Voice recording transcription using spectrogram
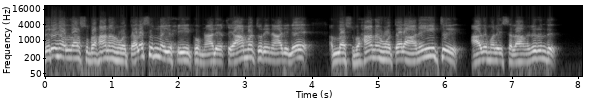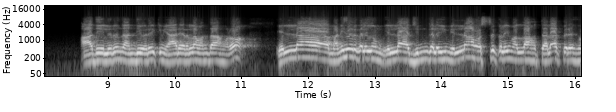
பிறகு அல்லாஹ் சுபஹானஹு சும்ம யுஹிக்கும். நாளைய கியாமத்துறை நாளிலே அல்லாஹ் சுபஹானஹு அனைத்து ஆதம் அலைஹிஸ்ஸலாமிலிருந்து ஆதியிலிருந்து அந்தி வரைக்கும் யார் யாரெல்லாம் வந்தாங்களோ எல்லா மனிதர்களையும் எல்லா ஜின்களையும் எல்லா வஸ்துக்களையும் அல்லாஹால பிறகு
